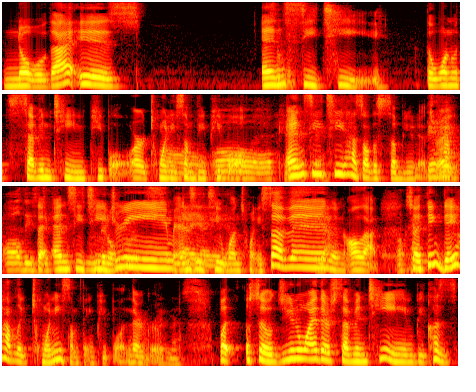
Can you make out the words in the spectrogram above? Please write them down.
No, that is NCT, the one with 17 people or 20 something Oh, people. oh, okay, NCT has all the subunits, They right? have all these the NCT Dream. Yeah, yeah, NCT yeah. 127 and all that. So I think they have like 20 something people in their Oh, group. goodness. But so do you know why there's 17? Because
